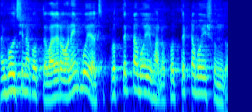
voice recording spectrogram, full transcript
আমি বলছি না করতে বাজারে অনেক বই আছে, প্রত্যেকটা বই ভালো, প্রত্যেকটা বই সুন্দর।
